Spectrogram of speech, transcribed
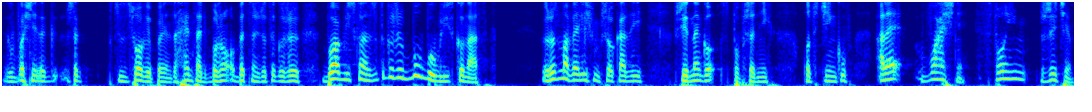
właśnie tak, że tak w cudzysłowie powiem, zachęcać Bożą obecność do tego, żeby była blisko nas, do tego, żeby Bóg był blisko nas. Rozmawialiśmy przy okazji już jednego z poprzednich odcinków, ale właśnie swoim życiem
